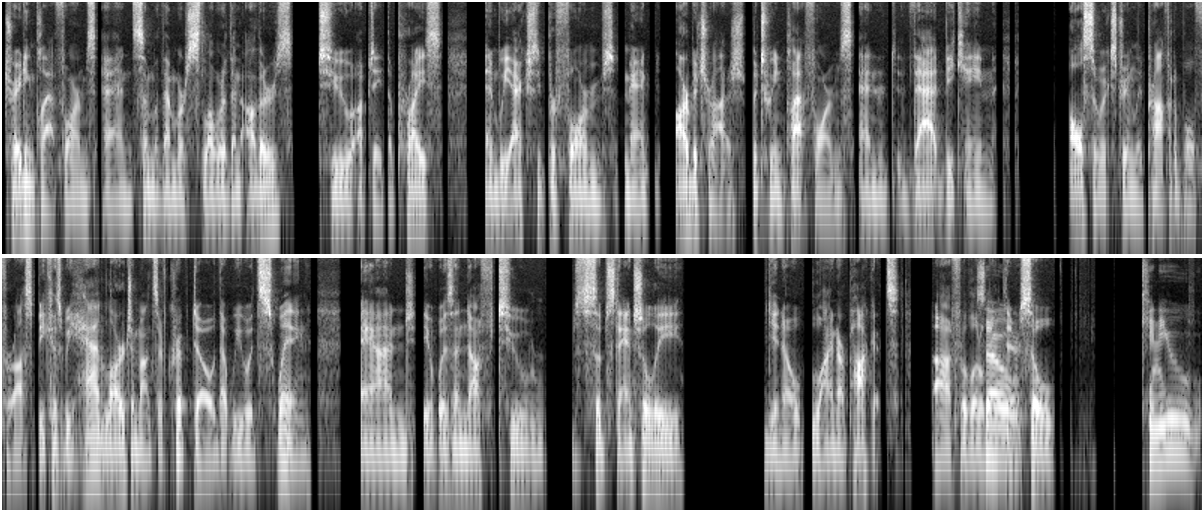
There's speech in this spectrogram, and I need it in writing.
trading platforms, and some of them were slower than others to update the price. And we actually performed man- arbitrage between platforms, and that became also extremely profitable for us because we had large amounts of crypto that we would swing, and it was enough to substantially, you know, line our pockets uh, for a little So- bit there. So Can you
